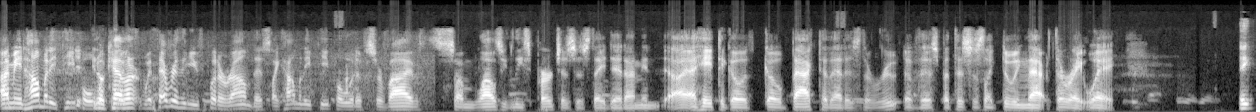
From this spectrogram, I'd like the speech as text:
I mean, how many people, You know, with, Kevin- with, with everything you've put around this, like how many people would have survived some lousy lease purchases they did? I mean, I, I hate to go go back to that as the root of this, but this is like doing that the right way. It,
